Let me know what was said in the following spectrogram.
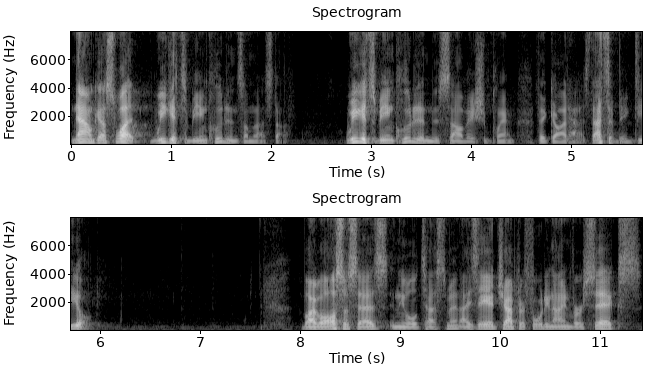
now guess what? We get to be included in some of that stuff. We get to be included in this salvation plan that God has. That's a big deal. The Bible also says in the Old Testament, Isaiah chapter 49, verse 6,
